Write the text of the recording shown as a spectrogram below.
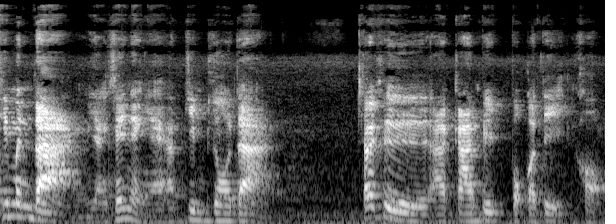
ที่มันด่างอย่างเช่นอย่างเงี้ยครับยิมโนด่าง ก็คืออาการผิดปกติของ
